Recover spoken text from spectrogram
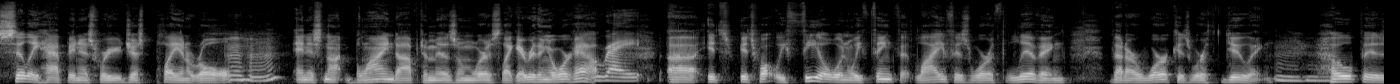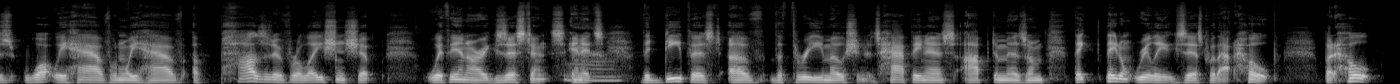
silly happiness where you're just playing a role, mm-hmm. and it's not blind optimism where it's like everything will work out. Right. Uh, it's it's what we feel when we think that life is worth living, that our work is worth doing. Mm-hmm. Hope is what we have when we have a positive relationship within our existence wow. and it's the deepest of the three emotions it's happiness optimism they they don't really exist without hope but hope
